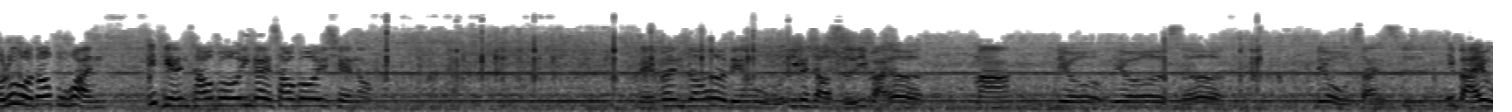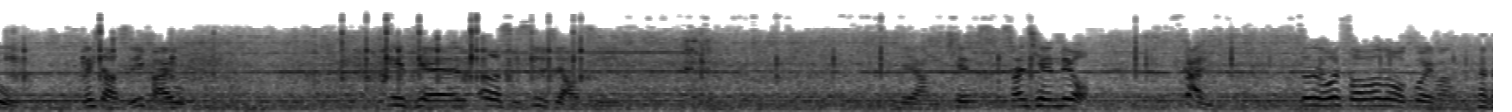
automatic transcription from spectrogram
我如果都不还，一天超过应该超过一千哦。每分钟二点五，一个小时一百二吗？六六二十二，六五三十，一百五，每小时一百五。一天二十四小时，两千三千六，干，真的会收到那么贵吗？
